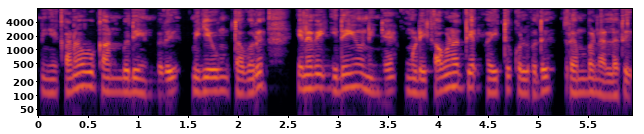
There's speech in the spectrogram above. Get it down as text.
நீங்கள் கனவு காண்பது என்பது மிகவும் தவறு. எனவே இதையும் நீங்கள் உங்களுடைய கவனத்தில் வைத்துக் கொள்வது ரொம்ப நல்லது.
